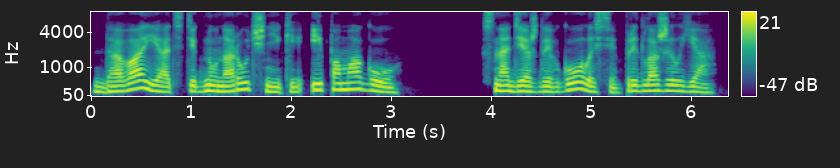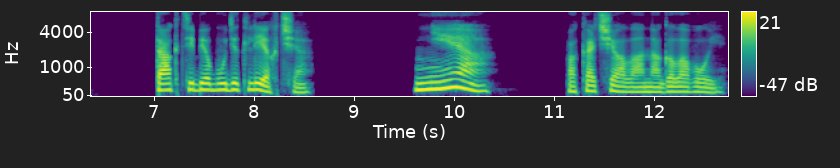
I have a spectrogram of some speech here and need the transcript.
Давай я отстегну наручники и помогу. С надеждой в голосе предложил я. Так тебе будет легче. Не, покачала она головой.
